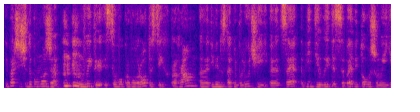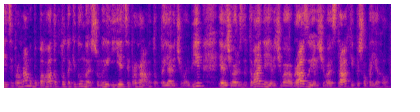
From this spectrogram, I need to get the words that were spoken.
І перше, що допоможе вийти з цього круговороту, з цих програм, і він достатньо болючий, це відділити себе від того, що ми є ці програми, бо багато хто так і думає, що ми є ці програми. Тобто я відчуваю біль, я відчуваю роздратування, я відчуваю образу, я відчуваю страх і пішло поїхало.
